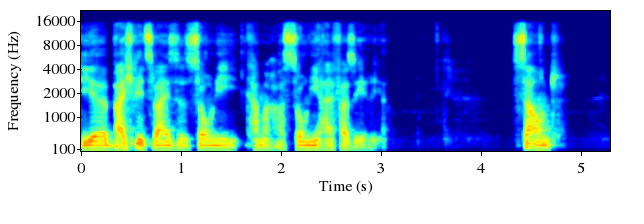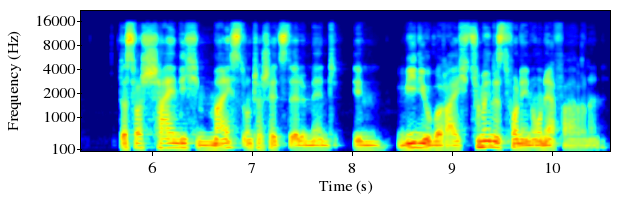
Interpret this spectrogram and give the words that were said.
dir beispielsweise Sony Kamera, Sony Alpha Serie. Sound. Das wahrscheinlich meist unterschätzte Element im Videobereich, zumindest von den Unerfahrenen.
